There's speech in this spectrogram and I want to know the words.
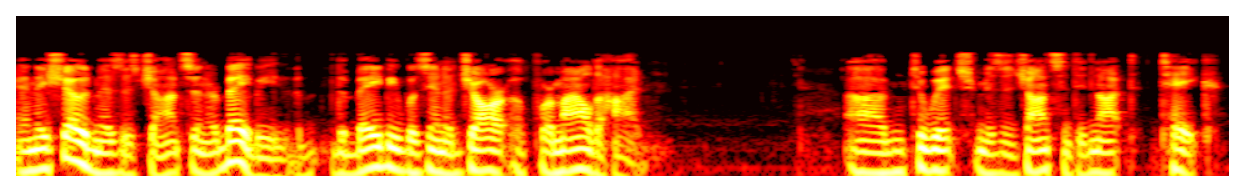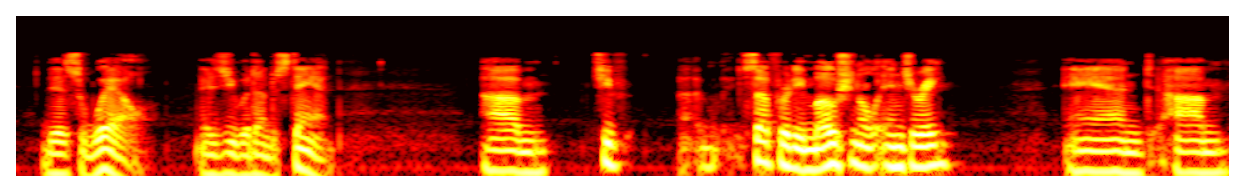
and they showed Mrs. Johnson her baby. The, the baby was in a jar of formaldehyde, um, to which Mrs. Johnson did not take this well, as you would understand. Um, she uh, suffered emotional injury and, um,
